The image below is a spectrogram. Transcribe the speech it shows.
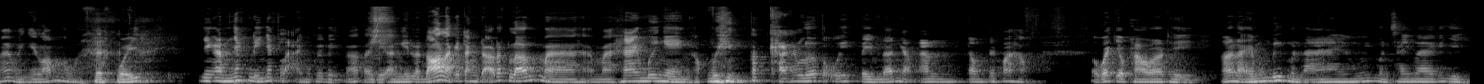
á mày nghe lắm không à? Quỷ. Nhưng anh nhắc đi nhắc lại một cái việc đó tại vì anh nghĩ là đó là cái trăn trở rất lớn mà mà 20.000 học viên tất cả các lứa tuổi tìm đến gặp anh trong cái khóa học. Và Wake Your Power thì nói là em muốn biết mình là ai em muốn biết mình say mê cái gì.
